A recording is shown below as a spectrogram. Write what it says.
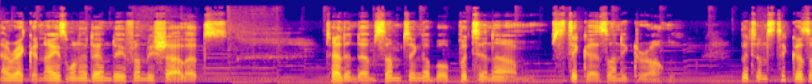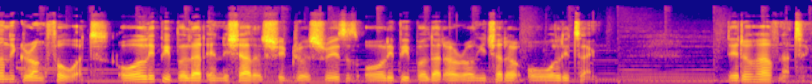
I recognize one of them there from the Charlottes, telling them something about putting um, stickers on the ground Putting stickers on the ground for what? All the people that in the Charlotte Street groceries is all the people that are around each other all the time. They don't have nothing.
